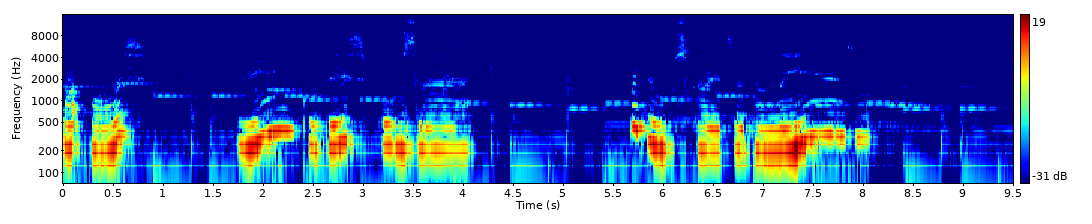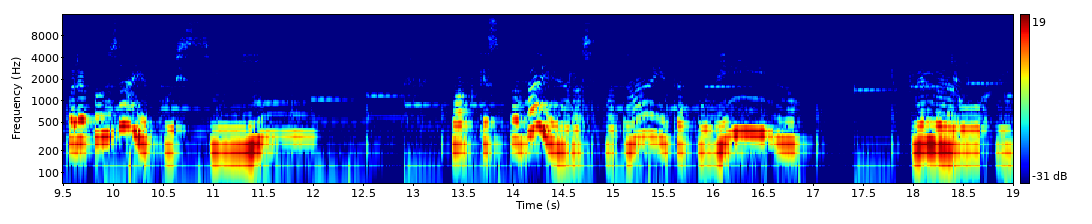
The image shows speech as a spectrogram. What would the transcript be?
А ось він кудись повзе. Потім опускається донизу, переповзає по стіні, лапки складає, розкладає та повільно ними рухає.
